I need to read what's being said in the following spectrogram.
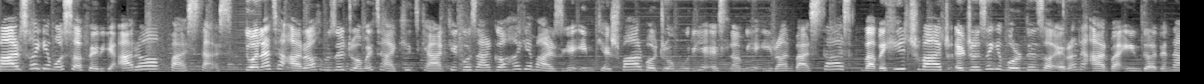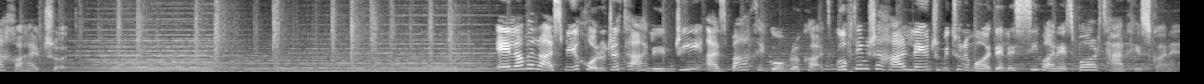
مرزهای مسافری عراق بسته است. دولت عراق روز جمعه تاکید کرد که گذرگاه های مرزی این کشور با جمهوری اسلامی ایران بسته است و به هیچ وجه اجازه ورود زائران اربعین داده نخواهد شد. اعلام رسمی خروج تحلیلجی از برخی گمرکات گفته میشه هر لنج می‌تونه معادل سی وانت بار ترخیص کنه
